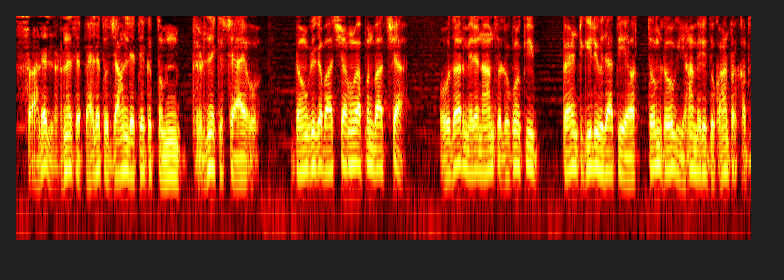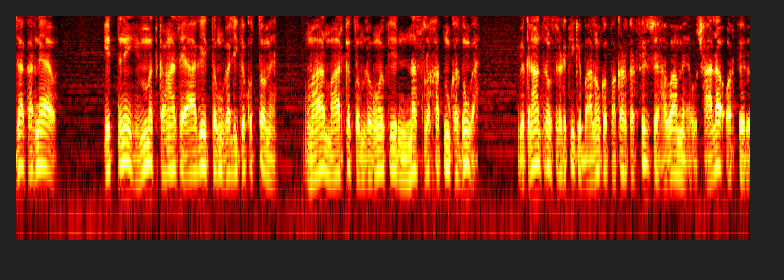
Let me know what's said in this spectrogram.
साले, लड़ने से पहले तो जान लेते कि तुम भिड़ने किससे आए हो। डोंगरी का बादशाह हूँ, अपन बादशाह। उधर मेरे नाम से लोगों की पैंट गीली हो जाती है और तुम लोग यहाँ मेरी दुकान पर कब्जा करने हो। इतनी हिम्मत कहाँ से आ गई तुम गली के कुत्तों में? मार मार के तुम लोगों की नस्ल खत्म कर दूँगा। विक्रांत ने उस लड़की के बालों को पकड़कर फिर से हवा में उछाला और फिर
